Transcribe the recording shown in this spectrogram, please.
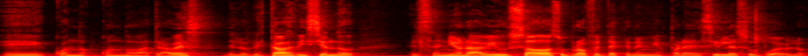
eh, cuando, cuando a través de lo que estabas diciendo, el Señor había usado a su profeta Jeremías para decirle a su pueblo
